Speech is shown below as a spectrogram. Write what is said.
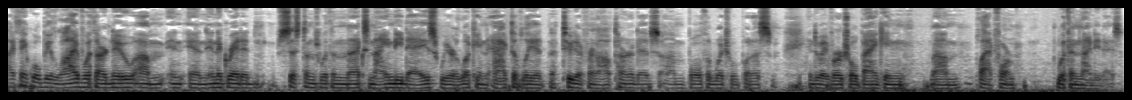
I think we'll be live with our new um, in, in integrated systems within the next 90 days. We are looking actively at two different alternatives, um, both of which will put us into a virtual banking um, platform within 90 days.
